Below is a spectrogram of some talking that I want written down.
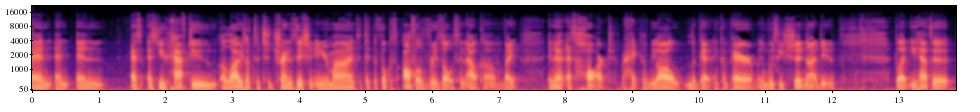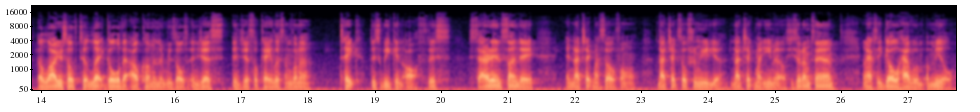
and and and as as you have to allow yourself to, to transition in your mind to take the focus off of results and outcome, right? And that, that's hard, right? Because we all look at and compare, and which we should not do. But you have to allow yourself to let go of the outcome and the results, and just and just okay. Listen, I'm gonna take this weekend off, this Saturday and Sunday, and not check my cell phone, not check social media, not check my emails. You see what I'm saying? And actually go have a, a meal,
